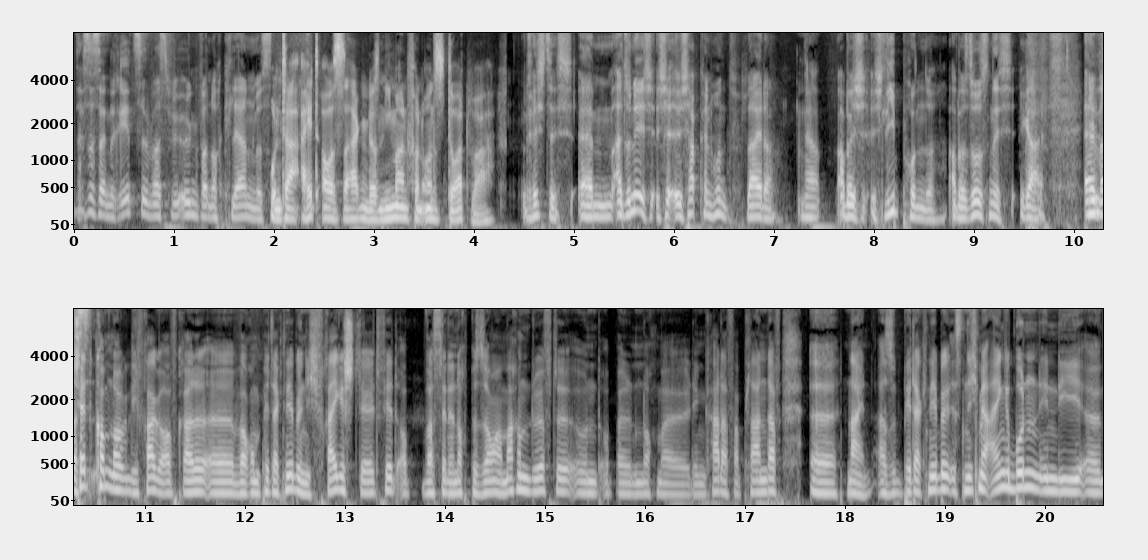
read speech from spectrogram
Das ist ein Rätsel, was wir irgendwann noch klären müssen. unter Eid aussagen, dass niemand von uns dort war. Richtig. Ähm, also nee, ich, ich, ich habe keinen Hund, leider. Ja. Aber ich, ich liebe Hunde. Aber so ist nicht. Egal. Äh, Im was- Chat kommt noch die Frage auf gerade, äh, warum Peter Knebel nicht freigestellt wird, ob was er denn noch bis Sommer machen dürfte und ob er nochmal den Kader verplanen darf. Äh, nein, also Peter Knebel ist nicht mehr eingebunden in die äh,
